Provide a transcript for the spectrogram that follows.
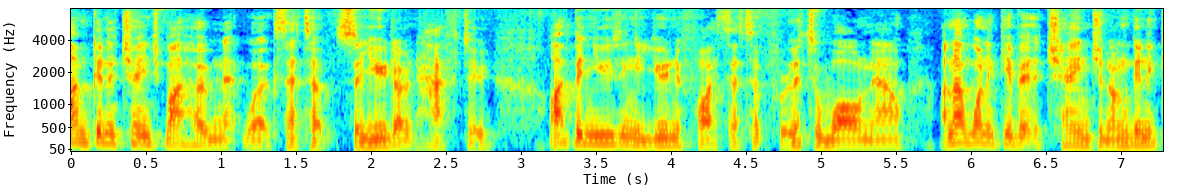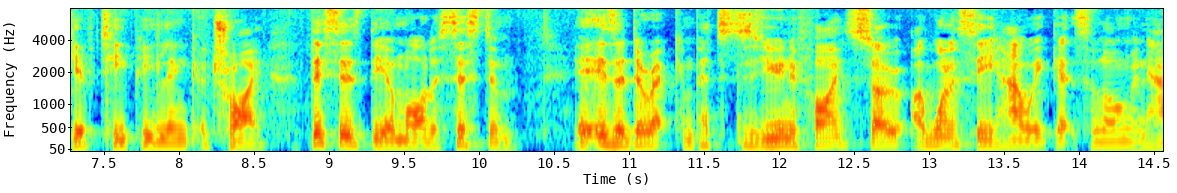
I'm going to change my home network setup so you don't have to. I've been using a UniFi setup for a little while now and I want to give it a change and I'm going to give TP-Link a try. This is the Omada system. It is a direct competitor to UniFi so I want to see how it gets along and how,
